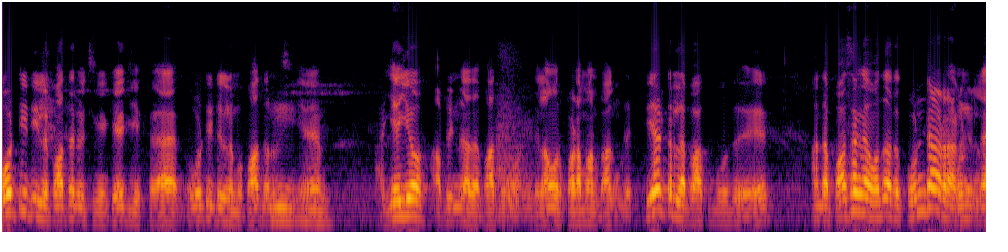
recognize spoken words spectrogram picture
ஓடிடியில பார்த்தேன்னு வச்சுங்க கேஜிஎஃப் ஓடிடியில் நம்ம வச்சுங்க ம். ஐயையோ அப்படின்னு அதை பார்த்துக்குவோம். இதெல்லாம் ஒரு படமான்னு பார்க்க முடியாது. தியேட்டர்ல பார்க்கும்போது அந்த பசங்க வந்து அதை கொண்டாடுறாங்கல்ல.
